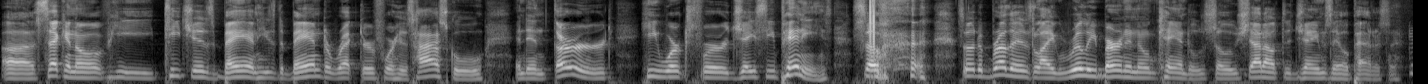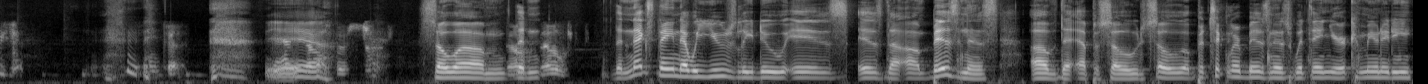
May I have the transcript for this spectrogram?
Uh, second off, he teaches band. He's the band director for his high school. And then third, he works for J.C. Penney's. So, so the brother is like really burning on candles. So shout out to James L. Patterson. okay. Yeah. So um the the next thing that we usually do is is the uh, business of the episode. So a particular business within your community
